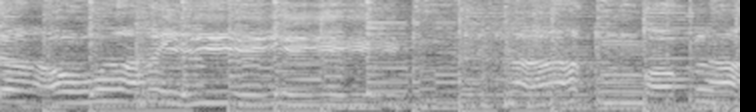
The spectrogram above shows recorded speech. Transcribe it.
ดเอาไว้หากบอกลา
